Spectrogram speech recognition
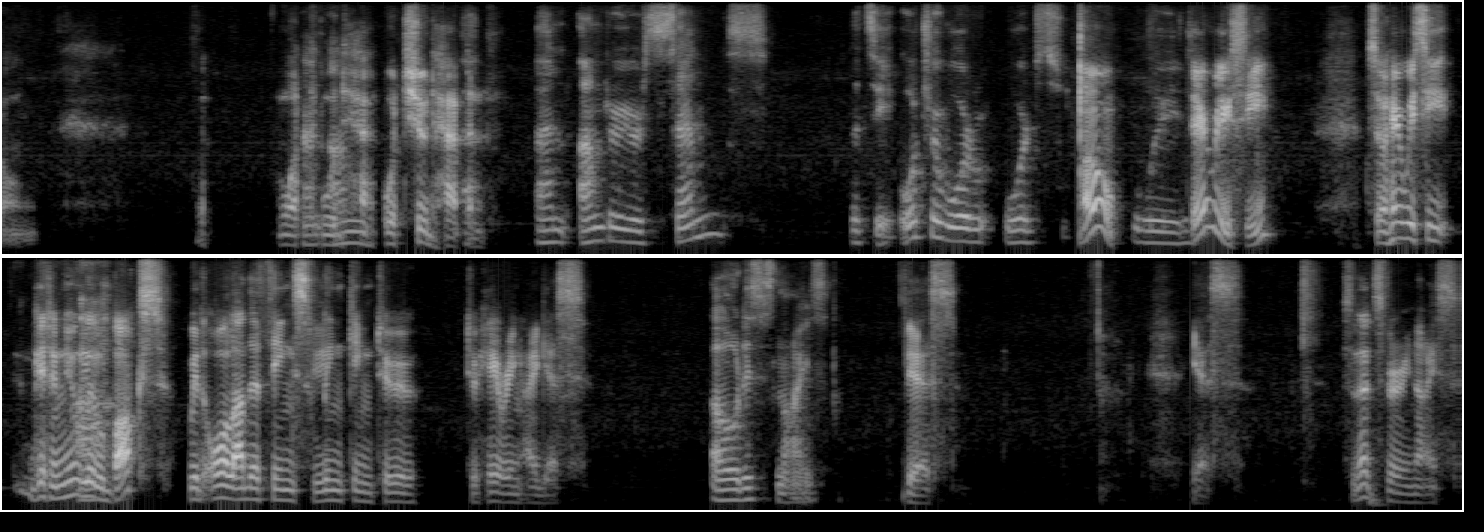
wrong. What, what and would happen? what should happen? And under your sends, let's see, Orchard words. Oh, with... there we see. So here we see get a new ah. little box with all other things linking to to hearing, I guess. Oh, this is nice. Yes. Yes. So that's very nice.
